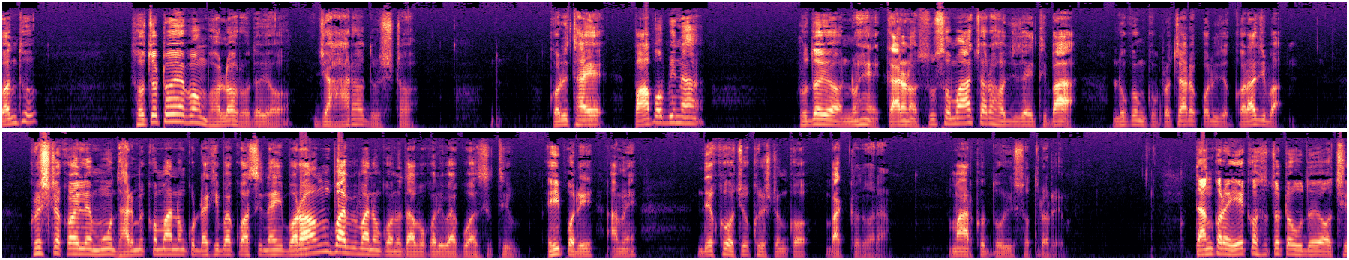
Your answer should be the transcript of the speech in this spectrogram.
ବନ୍ଧୁ ସଚୋଟ ଏବଂ ଭଲ ହୃଦୟ ଯାହାର ଦୃଷ୍ଟ କରିଥାଏ ପାପ ବିନା ହୃଦୟ ନୁହେଁ କାରଣ ସୁସମାଚାର ହଜିଯାଇଥିବା ଲୋକଙ୍କୁ ପ୍ରଚାର କରାଯିବା। ଖ୍ରୀଷ୍ଟ କହିଲେ ମୁଁ ଧାର୍ମିକମାନଙ୍କୁ ଡାକିବାକୁ ଆସିନାହିଁ ବରଂ ପାପୀମାନଙ୍କୁ ଅନୁତାପ କରିବାକୁ ଆସିଥିବି ଏହିପରି ଆମେ ଦେଖୁଅଛୁ ଖ୍ରୀଷ୍ଟଙ୍କ ବାକ୍ୟ ଦ୍ୱାରା ମାର୍କ ଦୁଇ ସତରରେ। ତାଙ୍କର ଏକ ସଚୋଟ ହୃଦୟ ଅଛି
